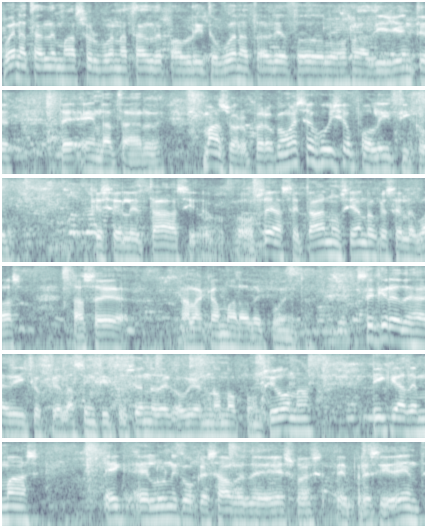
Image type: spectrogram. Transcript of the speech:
Buenas tardes, Mazur. Buenas tardes, Pablito. Buenas tardes a todos los radioyentes de En la Tarde. Mazur, pero con ese juicio político que se le está haciendo, o sea, se está anunciando que se le va a hacer a la Cámara de Cuentas. Se quiere dejar dicho que las instituciones de gobierno no funcionan y que además el, único que sabe de eso es el presidente.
